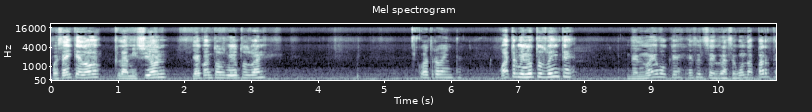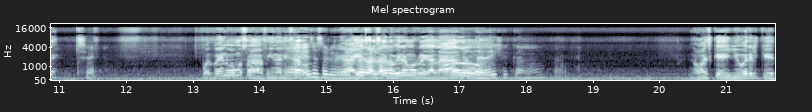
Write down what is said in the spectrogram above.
Pues ahí quedó la misión. ¿Ya cuántos minutos van? 420. 4 minutos 20 del nuevo que es el la segunda parte. Sí. Pues bueno, vamos a finalizar. Ya, ese se lo a ese se lo hubiéramos regalado. yo te dije que no. No, es que yo era el que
